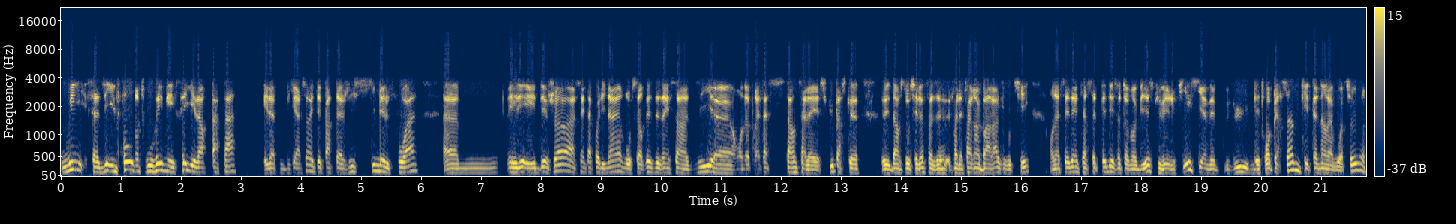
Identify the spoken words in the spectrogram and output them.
Oui, ça dit il faut retrouver mes filles et leur papa. Et la publication a été partagée six mille fois. Euh, et, déjà à Saint-Apollinaire, au service des incendies, euh, on a prêté assistance à la SQ parce que euh, dans ce dossier-là, il fallait faire un barrage routier. On a essayé d'intercepter des automobilistes puis vérifier s'ils avaient vu les trois personnes qui étaient dans la voiture.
